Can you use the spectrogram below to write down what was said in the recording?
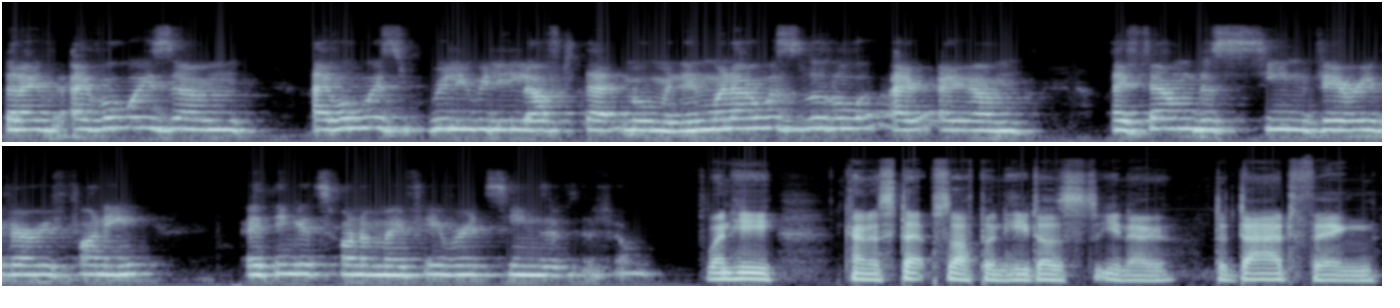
that I've, I've always um i've always really really loved that moment. And when i was little i, I um i found this scene very very funny. I think it's one of my favorite scenes of the film. When he kind of steps up and he does you know the dad thing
